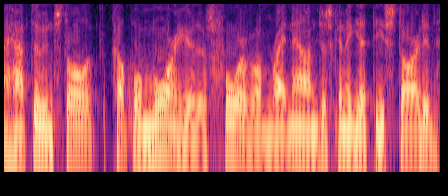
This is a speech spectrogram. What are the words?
I have to install a couple more here. There's four of them. Right now I'm just going to get these started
